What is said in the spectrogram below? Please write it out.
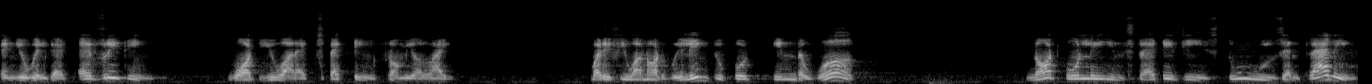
and you will get everything what you are expecting from your life. But if you are not willing to put in the work, not only in strategies, tools, and planning,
